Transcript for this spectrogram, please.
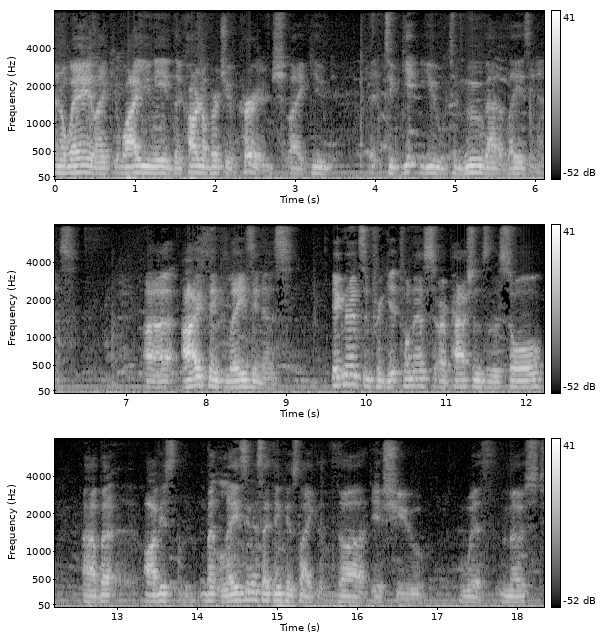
in a way, like why you need the cardinal virtue of courage, like you, to get you to move out of laziness. Uh, I think laziness, ignorance, and forgetfulness are passions of the soul, uh, but obvious. But laziness, I think, is like the issue with most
